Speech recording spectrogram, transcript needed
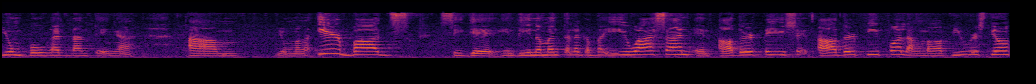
yung bungad ng tenga. Um, yung mga earbuds, sige, hindi naman talaga maiiwasan and other patients, other people, ang mga viewers nyo,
